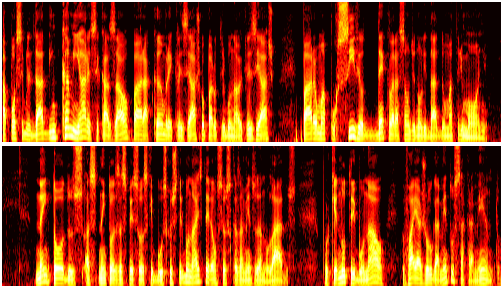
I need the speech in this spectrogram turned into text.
a possibilidade de encaminhar esse casal para a Câmara Eclesiástica ou para o Tribunal Eclesiástico para uma possível declaração de nulidade do matrimônio. Nem, todos, as, nem todas as pessoas que buscam os tribunais terão seus casamentos anulados, porque no tribunal vai a julgamento o sacramento,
